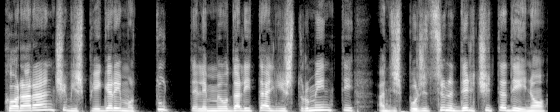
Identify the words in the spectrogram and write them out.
Cora Aranci, vi spiegheremo tutte le modalità e gli strumenti a disposizione del cittadino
